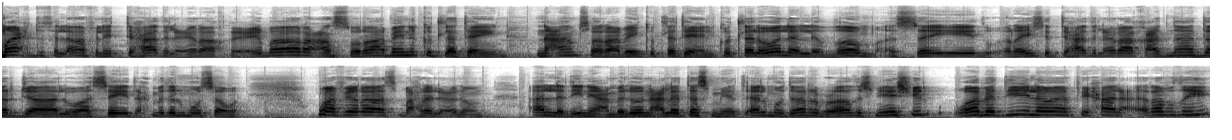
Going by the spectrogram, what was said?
ما يحدث الآن في الاتحاد العراقي عبارة عن صراع بين كتلتين. نعم صراع بين كتلتين. الكتلة الأولى اللي تضم السيد رئيس اتحاد العراق عدنان درجال والسيد أحمد الموسوي. وفراس بحر العلوم الذين يعملون على تسمية المدرب راضي شنيشل وبديله في حال رفضه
